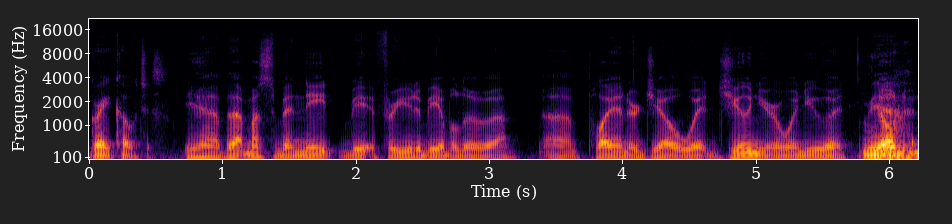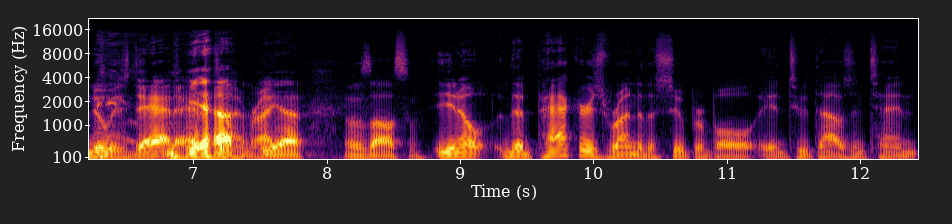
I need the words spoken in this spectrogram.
great coaches. Yeah, but that must have been neat for you to be able to uh, uh, play under Joe Whitt Jr. when you Yeah. knew his dad ahead yeah, time, right? Yeah, it was awesome. You know, the Packers' run to the Super Bowl in 2010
